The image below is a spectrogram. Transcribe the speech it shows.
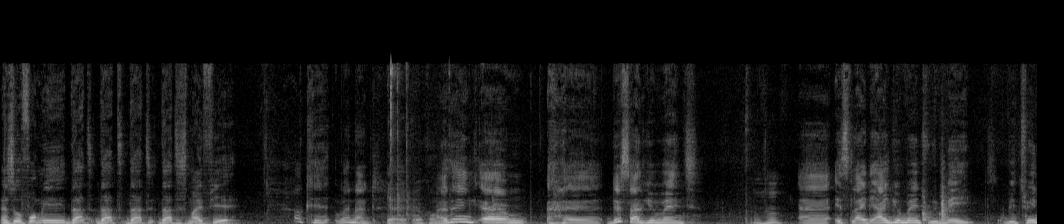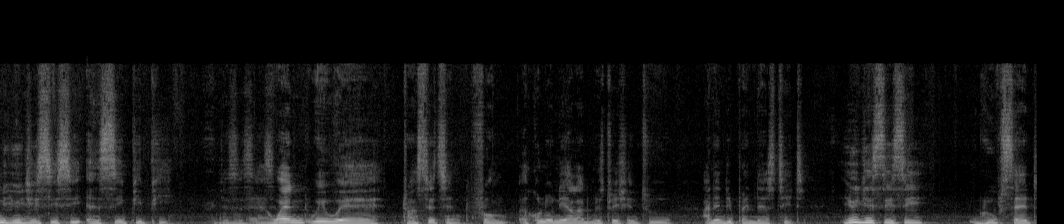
and so for me, that that that that is my fear. Okay, Bernard. Yeah. I think um, this argument Mm-hmm. uh, it's like the argument we made between UGCC and CPP uh, when we were transiting from a colonial administration to an independent state. UGCC group said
